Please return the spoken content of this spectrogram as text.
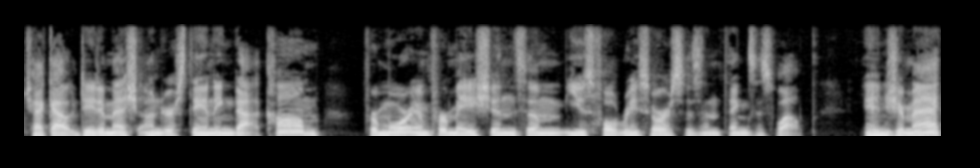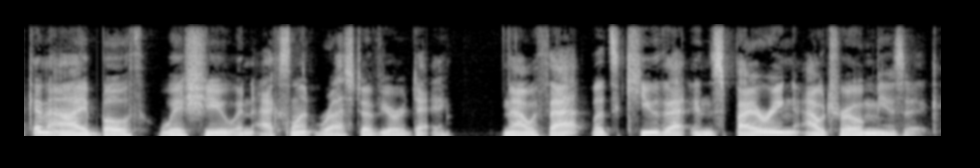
Check out datameshunderstanding.com for more information, some useful resources and things as well. And Zhamak and I both wish you an excellent rest of your day. Now, with that, let's cue that inspiring outro music.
